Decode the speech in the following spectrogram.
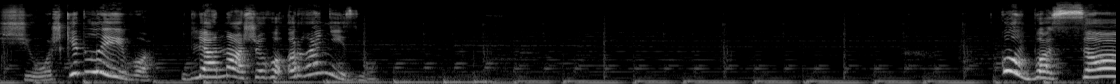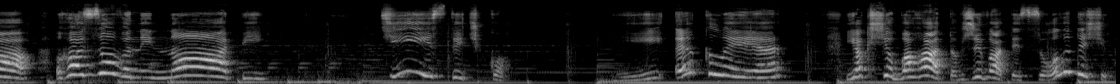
Що шкідливо для нашого організму? ковбаса, газований напій, тістечко і еклер. Якщо багато вживати солодощів,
